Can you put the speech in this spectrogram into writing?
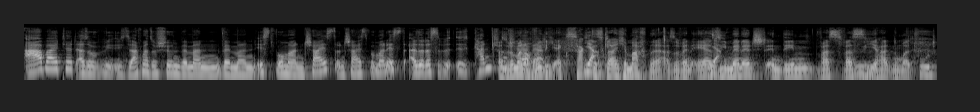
arbeitet, also wie ich sag mal so schön, wenn man wenn man isst, wo man scheißt und scheißt, wo man isst. Also das äh, kann schon Also wenn man auch wirklich werden. exakt ja. das Gleiche macht, ne? Also wenn er Ja. sie managt in dem, was, was sie Mhm. halt nun mal tut,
